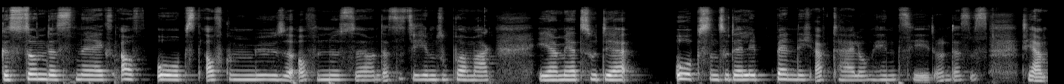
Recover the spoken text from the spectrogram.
gesunde Snacks, auf Obst, auf Gemüse, auf Nüsse und dass es dich im Supermarkt eher mehr zu der Obst und zu der Lebendig-Abteilung hinzieht und dass es dir am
